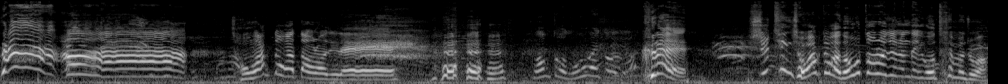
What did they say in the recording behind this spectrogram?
가! 아! 정확도가 떨어지네. 정확도가 너무 많이 떨어져. 그래! 슈팅 정확도가 너무 떨어지는데 이거 어떻게 하면 좋아?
